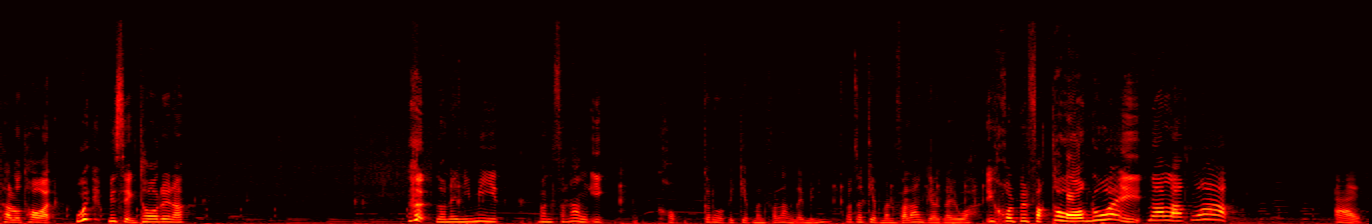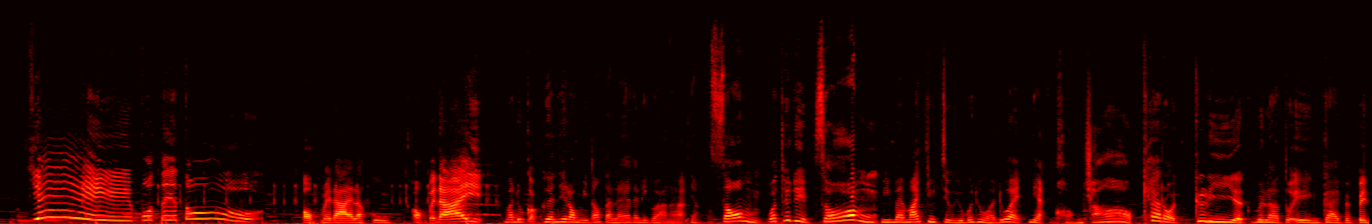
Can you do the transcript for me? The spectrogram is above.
ถ้าเราทอดอุ้ยมีเสียงทอดด้วยนะ แล้วในนี้มีมันฝรั่งอีก ขอบกระโดดไปเก็บมันฝรั่งได้ไหมนี่ เราจะเก็บมันฝรั่งยังไงวะ อีกคนเป็นฟักทองด้วย น่ารักมาก อ้าว เย้โปเตโต้ ออกไม่ได้ละกู ออกไปได้ มาดูกับเพื่อนที่เรามีตั้งแต่แรกกันดีกว่านะอย่างส้ม วัตถุดิบส้ม มีใบไม้จิ๋วๆอยู่บนหัวด้วย เนี่ยของชอบ แครอทเกลียด เวลาตัวเองกลายไปเป็น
